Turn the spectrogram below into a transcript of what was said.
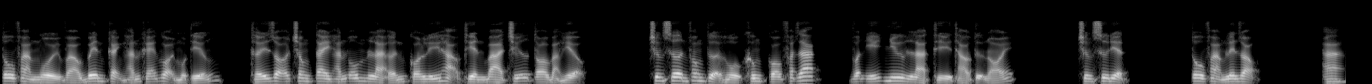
Tô Phàm ngồi vào bên cạnh hắn khẽ gọi một tiếng, thấy rõ trong tay hắn ôm là ấn có Lý Hạo Thiên ba chữ to bảng hiệu. Trương Sơn Phong tựa hồ không có phát giác, vẫn ý như là thì thảo tự nói. Trương Sư Điệt. Tô Phàm lên giọng. A.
